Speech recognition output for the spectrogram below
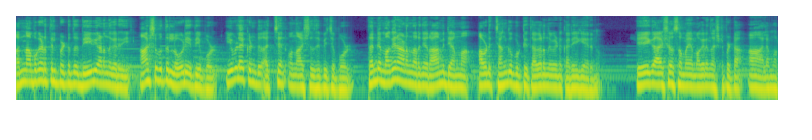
അന്ന് അപകടത്തിൽപ്പെട്ടത് ദേവിയാണെന്ന് കരുതി ആശുപത്രിയിൽ ഓടിയെത്തിയപ്പോൾ ഇവളെ കണ്ട് അച്ഛൻ ഒന്ന് ആശ്വസിപ്പിച്ചപ്പോൾ തന്റെ മകനാണെന്നറിഞ്ഞ് റാമിന്റെ അമ്മ അവിടെ ചങ്ക് പൊട്ടി തകർന്നു വീണ് കരയുകയായിരുന്നു. ഏക ആശ്വാസമായ മകനെ നഷ്ടപ്പെട്ട ആ അലമുറ.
